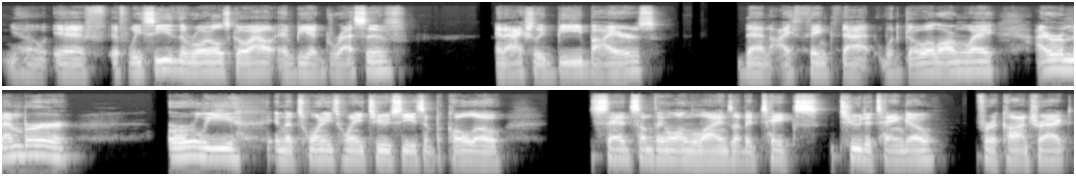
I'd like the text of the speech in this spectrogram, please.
you know, if if we see the Royals go out and be aggressive and actually be buyers, then I think that would go a long way. I remember early in the 2022 season, Picollo said something along the lines of it takes two to tango for a contract.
